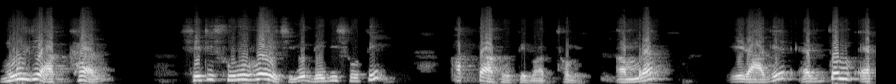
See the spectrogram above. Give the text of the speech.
মূল যে আখ্যান, সেটি শুরু হয়েছিল দেবী সতীর আত্মাহুতির মাধ্যমে। আমরা এর আগের একদম এক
